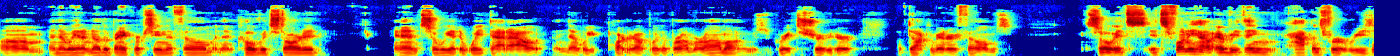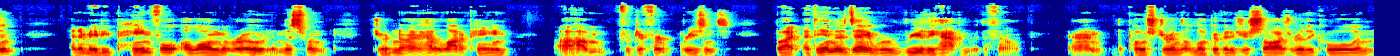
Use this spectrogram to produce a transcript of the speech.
Um, and then we had another bankruptcy in the film, and then COVID started, and so we had to wait that out. And then we partnered up with Abramarama, who's a great distributor of documentary films. So it's it's funny how everything happens for a reason, and it may be painful along the road. And this one Jordan and I had a lot of pain um, for different reasons. But at the end of the day, we're really happy with the film. And the poster and the look of it, as you saw, is really cool. And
